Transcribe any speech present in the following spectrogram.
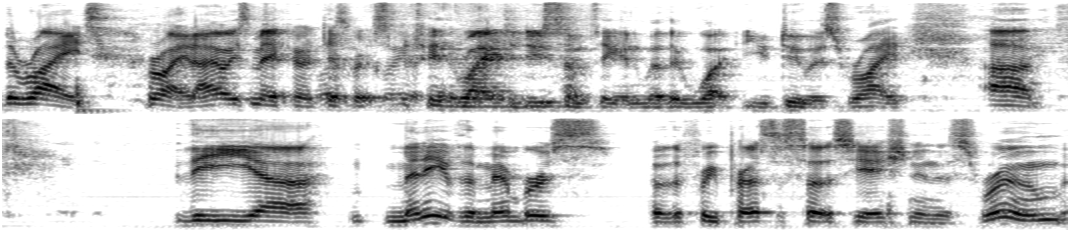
the right, right. I always make a difference between the right to do something and whether what you do is right. The many of the members of the Free Press Association in this room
